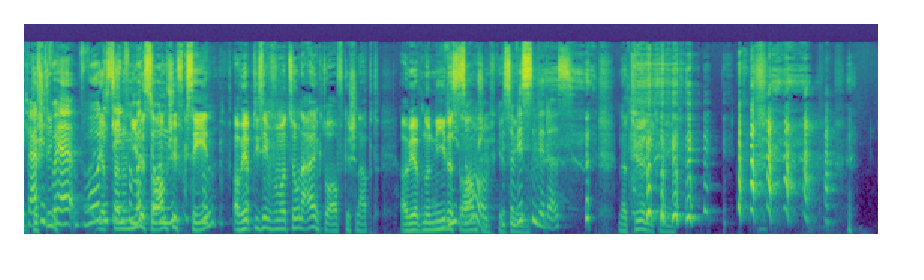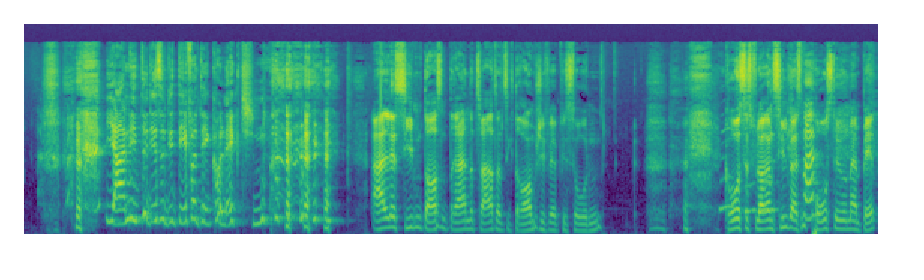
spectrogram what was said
Ich weiß Das nicht, stimmt. woher, wo ich habe diese zwar noch nie das Information... Traumschiff gesehen, aber ich habe diese Information auch irgendwo aufgeschnappt. Aber ich habe noch nie das Wieso? Traumschiff Wieso gesehen. wissen wir das? Natürlich nicht. Jan hinter dir so die DVD-Collection. Alle 7322 Traumschiff-Episoden. Großes Florian Silbereisen Mann. Poster über mein Bett.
